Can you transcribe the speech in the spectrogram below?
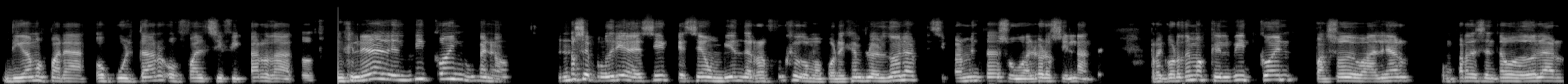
digamos, para ocultar o falsificar datos. En general, el Bitcoin, bueno, no se podría decir que sea un bien de refugio como por ejemplo el dólar, principalmente a su valor oscilante. Recordemos que el Bitcoin pasó de valer un par de centavos de dólar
